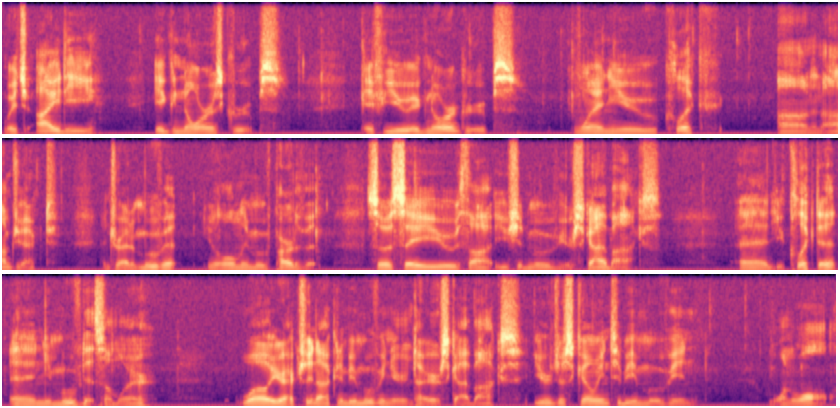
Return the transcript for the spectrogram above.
which ID ignores groups. If you ignore groups, when you click on an object and try to move it, you'll only move part of it. So say you thought you should move your skybox and you clicked it and you moved it somewhere, well, you're actually not going to be moving your entire skybox. You're just going to be moving one wall.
